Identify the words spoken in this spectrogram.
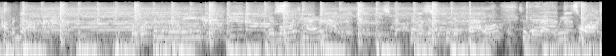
Pop and drop. We're working the booty. Good, one more time. Then we're gonna take a travel to the right. We pull,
